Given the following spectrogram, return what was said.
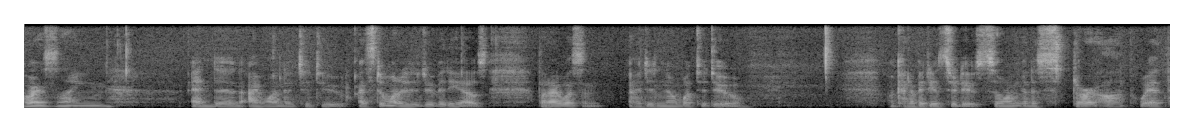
Chorus line ended, I wanted to do, I still wanted to do videos, but I wasn't, I didn't know what to do, what kind of videos to do. So I'm gonna start off with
